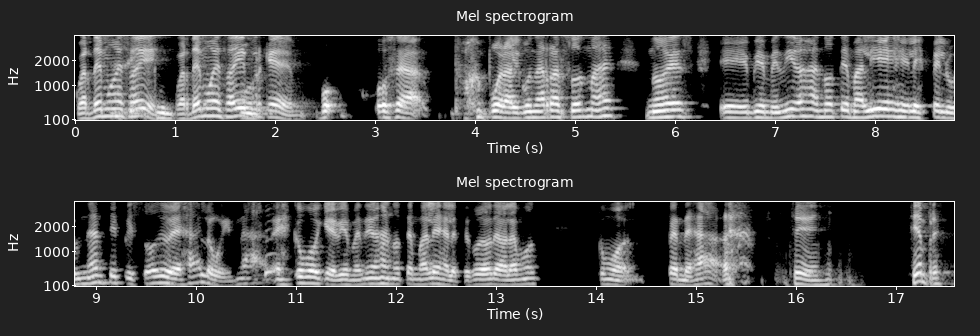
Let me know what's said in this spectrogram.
Guardemos eso ahí, guardemos eso ahí porque O sea, por, por alguna razón más, no es eh, bienvenidos a No te malíes, el espeluznante episodio de Halloween. Nada, es como que bienvenidos a No te malíes, el episodio donde hablamos como pendejadas. Sí, siempre.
